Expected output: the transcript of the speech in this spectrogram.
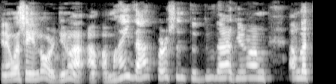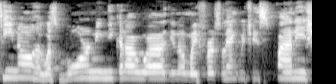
And I was saying, Lord, you know, am I that person to do that? You know, I'm I'm Latino. I was born in Nicaragua. You know, my first language is Spanish.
